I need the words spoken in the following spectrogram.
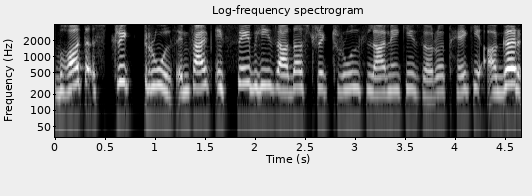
बहुत स्ट्रिक्ट रूल्स इनफैक्ट इससे भी ज़्यादा स्ट्रिक्ट रूल्स लाने की ज़रूरत है कि अगर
